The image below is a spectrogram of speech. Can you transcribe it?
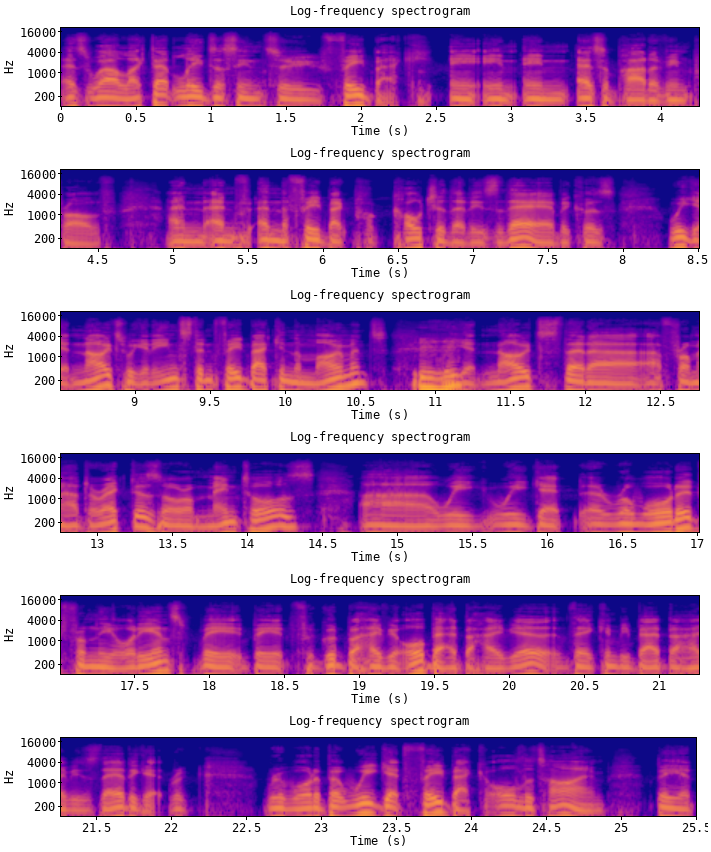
as well. Like that leads us into feedback in, in, in as a part of improv and and and the feedback culture that is there because we get notes, we get instant feedback in the moment. We get notes that are, are from our directors or our mentors. Uh, we we get uh, rewarded from the audience, be it, be it for good behavior or bad behavior. There can be bad behaviors there to get. Re- rewarded, but we get feedback all the time, be it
